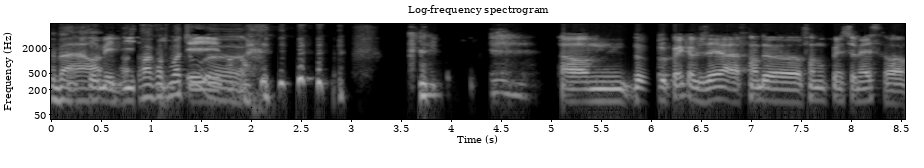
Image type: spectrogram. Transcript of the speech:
Bah, raconte-moi tout. Euh... um, donc, ouais, comme je disais, à la fin de, fin de mon premier semestre, euh,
